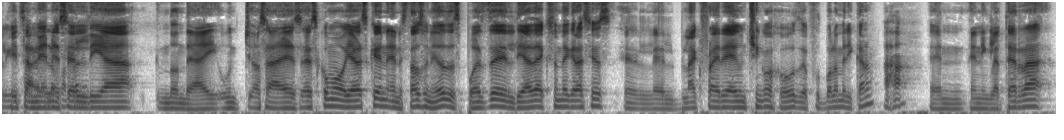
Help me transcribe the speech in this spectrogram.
y también es el día donde hay un... O sea, es, es como... Ya ves que en, Estados Unidos, después del Día de Acción de Gracias, el, Black Friday hay un chingo de juegos de fútbol americano. Ajá. En, en Inglaterra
